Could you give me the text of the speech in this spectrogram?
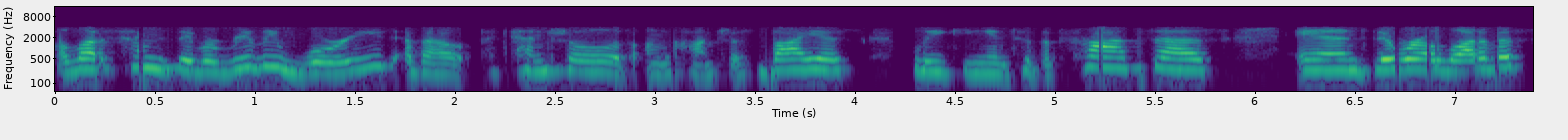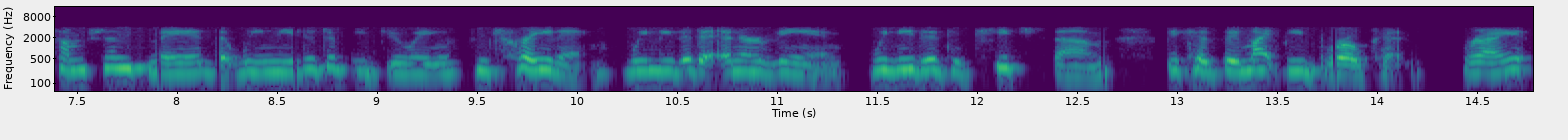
a lot of times they were really worried about potential of unconscious bias leaking into the process. And there were a lot of assumptions made that we needed to be doing some training. We needed to intervene. We needed to teach them because they might be broken, right?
